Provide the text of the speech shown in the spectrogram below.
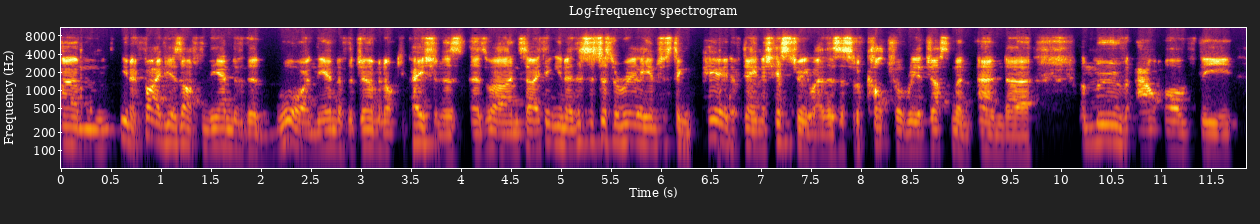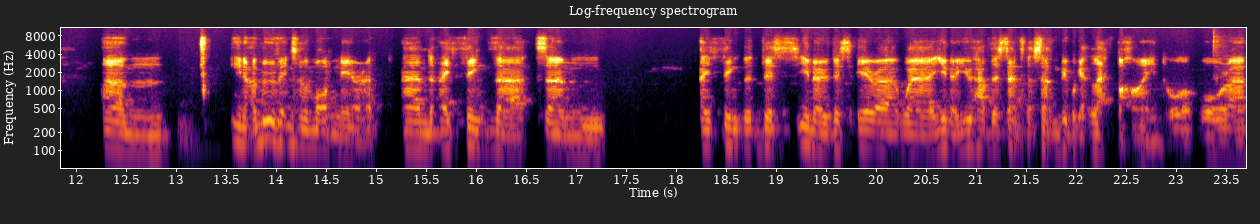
um, you know, five years after the end of the war and the end of the German occupation as, as well. And so I think, you know, this is just a really interesting period of Danish history where there's a sort of cultural readjustment and uh, a move out of the, um, you know, a move into the modern era. And I think that um, I think that this, you know, this era where you know you have the sense that certain people get left behind or or uh,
